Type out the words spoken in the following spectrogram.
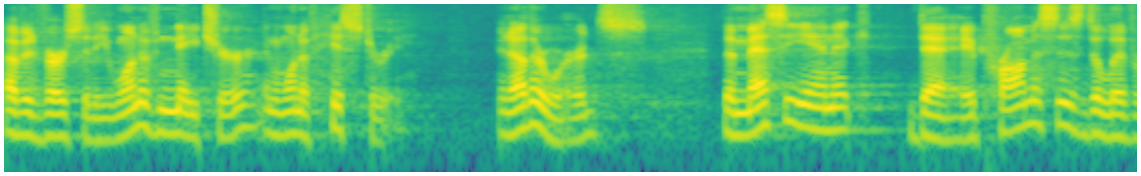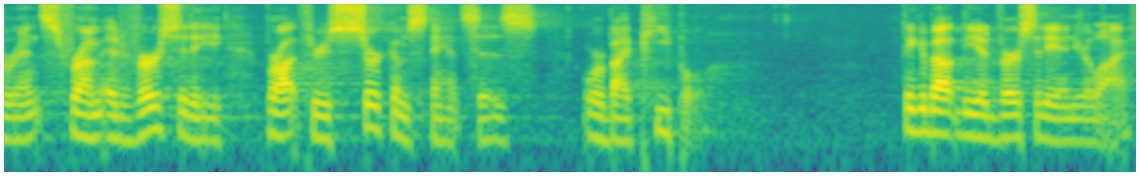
of adversity one of nature and one of history. In other words, the messianic day promises deliverance from adversity brought through circumstances or by people. Think about the adversity in your life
